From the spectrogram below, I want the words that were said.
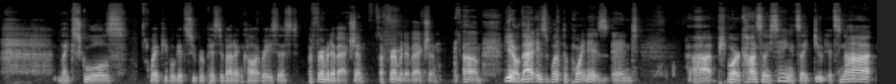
like schools. White people get super pissed about it and call it racist. Affirmative action. Affirmative action. Um, you know that is what the point is, and uh, people are constantly saying it's like, dude, it's not,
